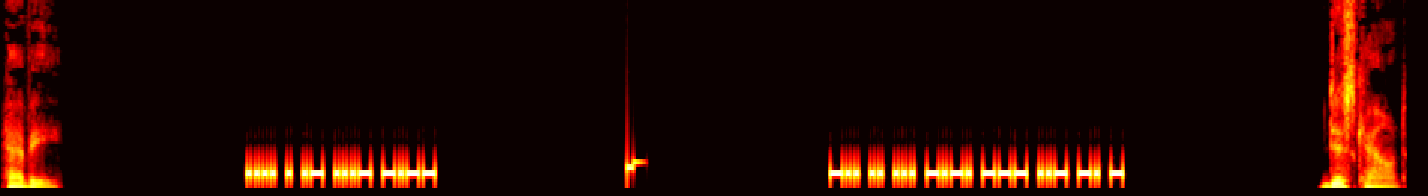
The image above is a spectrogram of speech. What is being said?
Heavy. Discount.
